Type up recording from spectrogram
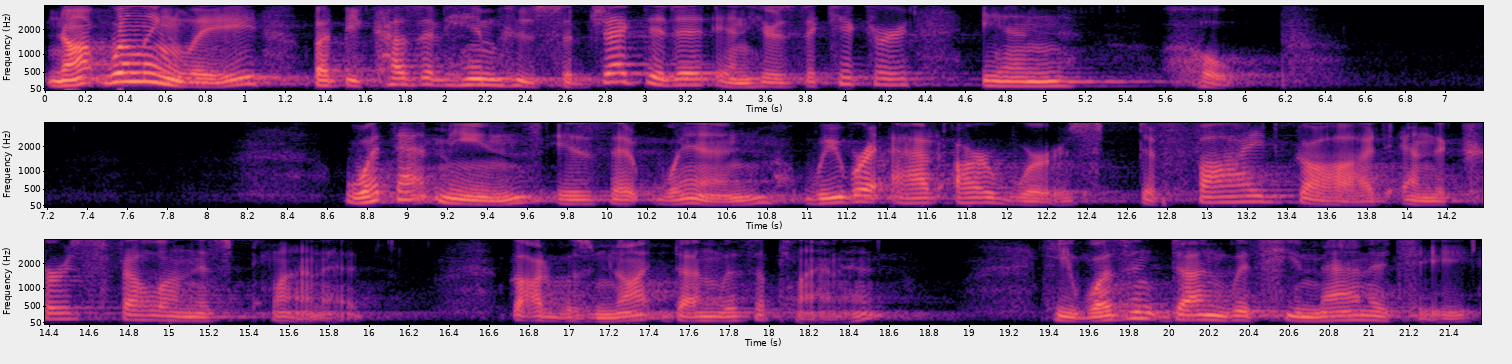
not willingly, but because of him who subjected it, and here's the kicker, in hope. What that means is that when we were at our worst, defied God, and the curse fell on this planet, God was not done with the planet. He wasn't done with humanity,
